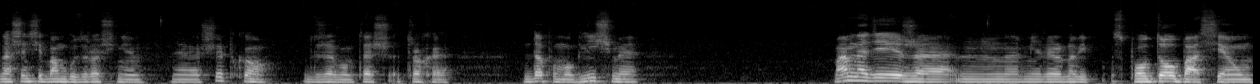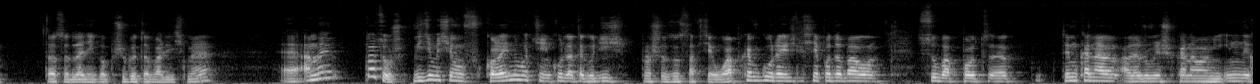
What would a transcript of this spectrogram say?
na szczęście bambus rośnie e, szybko, drzewom też trochę dopomogliśmy. Mam nadzieję, że mm, Milionowi spodoba się to, co dla niego przygotowaliśmy. E, A my, no cóż, widzimy się w kolejnym odcinku, dlatego dziś proszę zostawcie łapkę w górę, jeśli się podobało, suba pod e, tym kanałem, ale również kanałami innych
